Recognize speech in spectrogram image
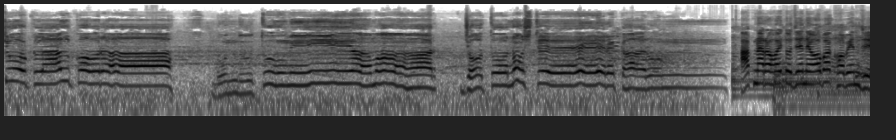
চোখ লাল করা। বন্ধু তুমি আমার যত নষ্টের কারণ। আপনারা হয়তো জেনে অবাক হবেন যে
